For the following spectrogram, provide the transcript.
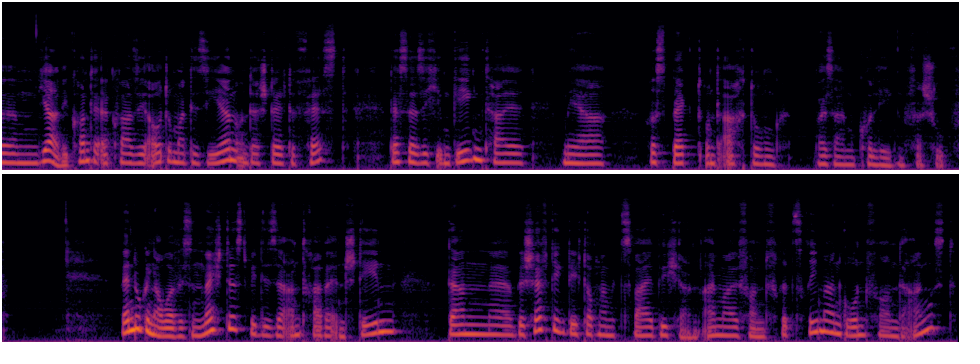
ähm, ja, die konnte er quasi automatisieren und er stellte fest, dass er sich im Gegenteil mehr Respekt und Achtung bei seinem Kollegen verschuf. Wenn du genauer wissen möchtest, wie diese Antreiber entstehen, dann äh, beschäftige dich doch mal mit zwei Büchern. Einmal von Fritz Riemann, Grundform der Angst,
